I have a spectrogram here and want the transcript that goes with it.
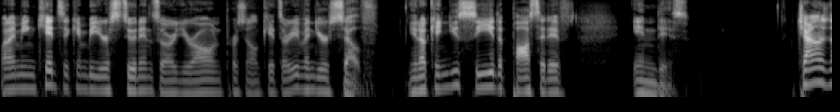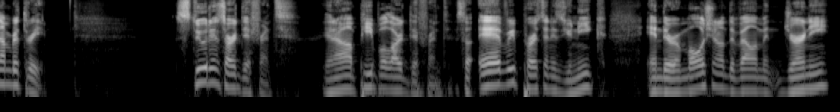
When I mean kids, it can be your students or your own personal kids or even yourself. You know, can you see the positives in this? Challenge number three students are different. You know, people are different. So every person is unique and their emotional development journey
